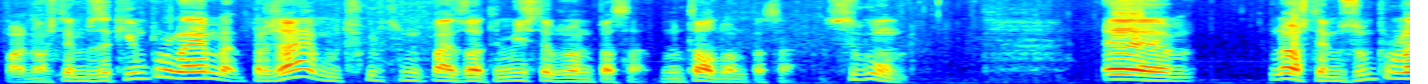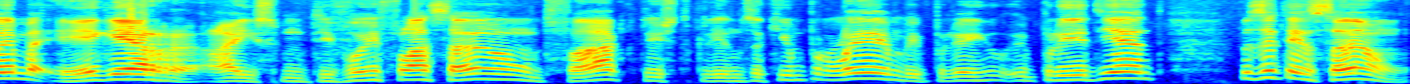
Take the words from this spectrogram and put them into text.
pá, nós temos aqui um problema. Para já é um discurso muito mais otimista que o ano passado, no tal do ano passado. Segundo, uh, nós temos um problema, é a guerra. Ah, isso motivou a inflação, de facto, isto cria-nos aqui um problema e por aí, e por aí adiante. Mas atenção,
